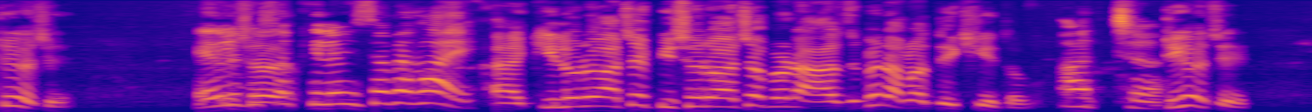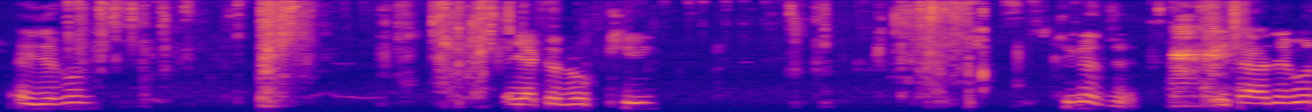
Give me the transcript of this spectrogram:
ঠিক আছে? এগুলো সব কিলো হিসাবে হয়? কিলোরও আছে পিসেরও আছে আপনারা আসবেন আমরা দেখিয়ে দেবো। আচ্ছা। ঠিক আছে? এই দেখুন। এই একটা লক্ষ্মী। ঠিক আছে? এছাড়া দেখুন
